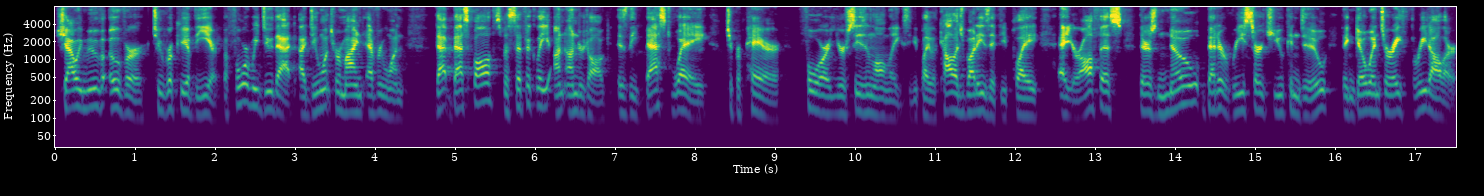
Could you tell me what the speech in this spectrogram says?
shall we move over to rookie of the year? Before we do that, I do want to remind everyone that best ball, specifically on underdog, is the best way to prepare for your season long leagues. If you play with college buddies, if you play at your office, there's no better research you can do than go enter a $3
